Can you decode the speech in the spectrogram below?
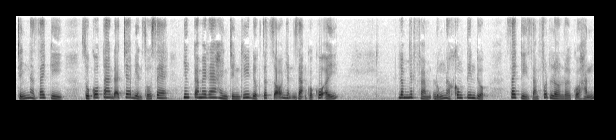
chính là Giai Kỳ. Dù cô ta đã che biển số xe, nhưng camera hành trình ghi được rất rõ nhận dạng của cô ấy. Lâm Nhất Phàm đúng là không tin được, Giai Kỳ dám phớt lờ lời của hắn.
